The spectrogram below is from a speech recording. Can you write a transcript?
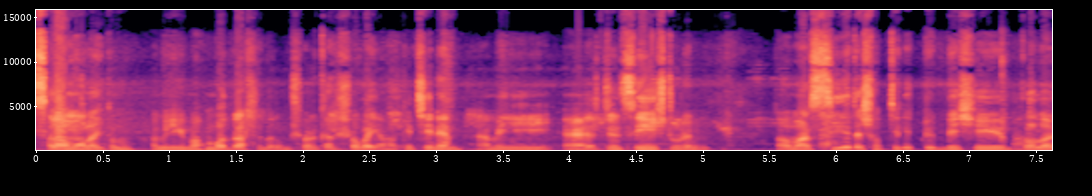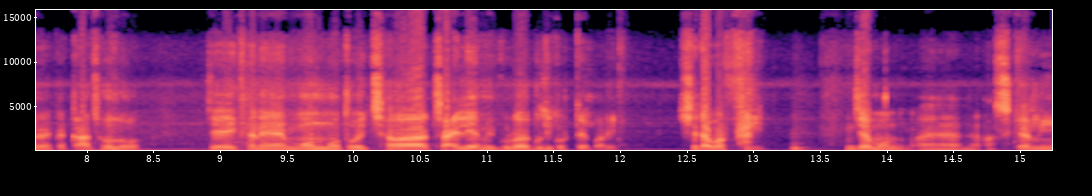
আসসালামু আলাইকুম। আমি মোহাম্মদ রাশেদ আলম সরকার, সবাই আমাকে চেনেন। আমি এজেন্সি স্টুডেন্ট। আমার সিএতে সব থেকে একটু বেশি ভালো লাগার একটা কাজ হলো যে এখানে মন মতো ইচ্ছা চাইলে আমি ঘোরাঘুরি করতে পারি। সেটা আবার ফ্রি যেমন আজকে আমি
